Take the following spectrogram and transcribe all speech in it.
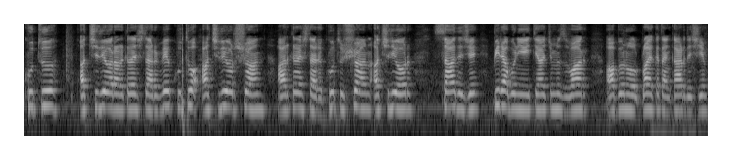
kutu açılıyor arkadaşlar ve kutu açılıyor şu an. Arkadaşlar kutu şu an açılıyor. Sadece bir aboneye ihtiyacımız var. Abone olup like atan kardeşim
